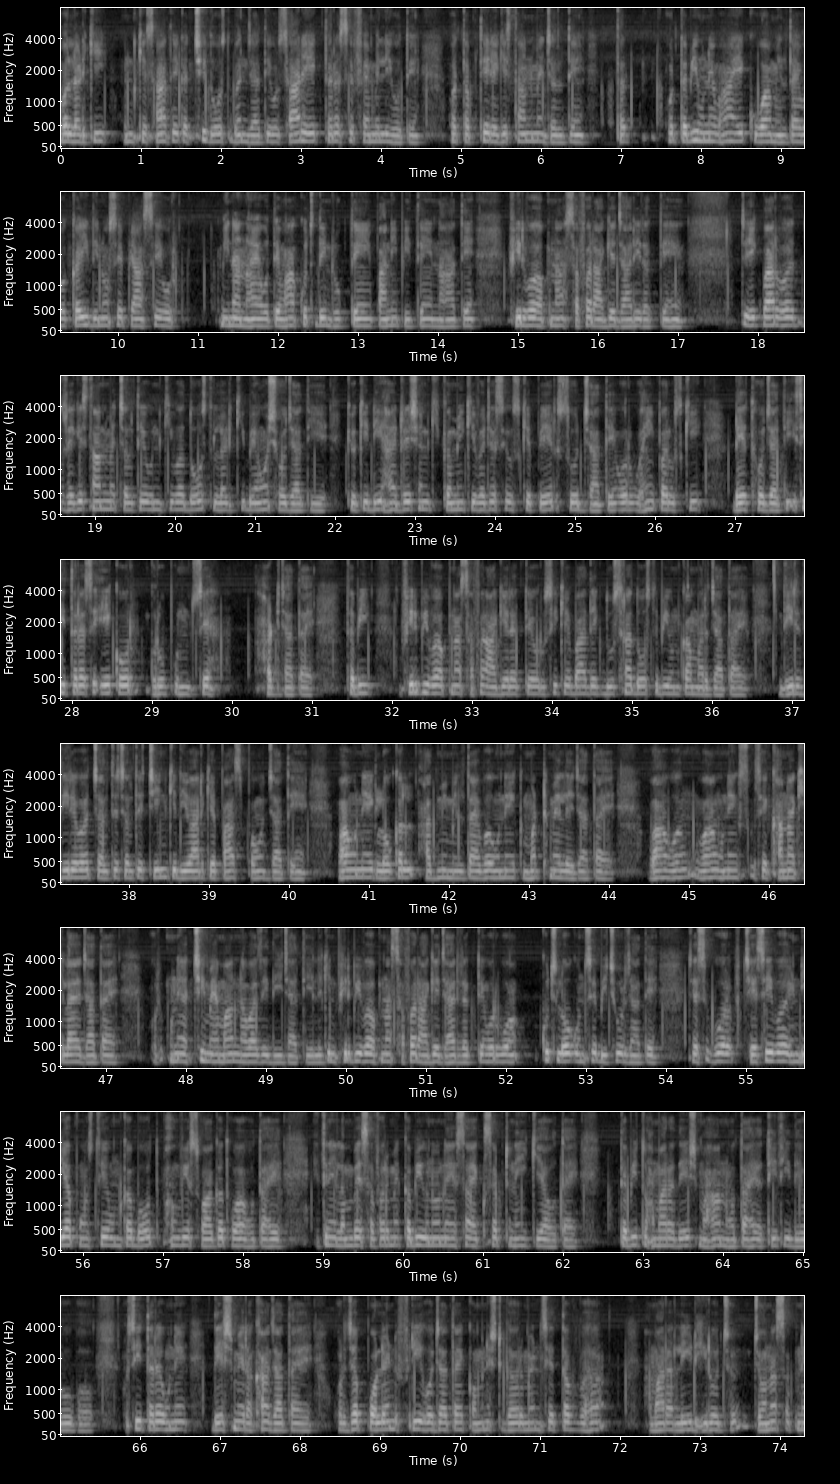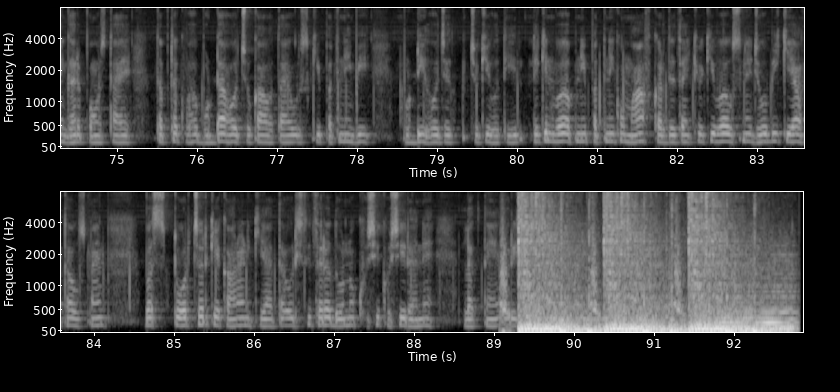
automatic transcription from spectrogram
वह लड़की उनके साथ एक अच्छी दोस्त बन जाती है और सारे एक तरह से फैमिली होते हैं वह तपते रेगिस्तान में जलते हैं तब, और तभी उन्हें वहाँ एक कुआ मिलता है, वह कई दिनों से प्यासे और बिना नहाए होते हैं वहाँ कुछ दिन रुकते हैं, पानी पीते हैं, नहाते हैं, फिर वह अपना सफ़र आगे जारी रखते हैं। एक बार वह रेगिस्तान में चलते उनकी वह दोस्त लड़की बेहोश हो जाती है, क्योंकि डिहाइड्रेशन की कमी की वजह से उसके पैर सूझ जाते हैं और वहीं पर उसकी डेथ हो जाती इसी तरह से एक और ग्रुप उनसे हट जाता है। तभी फिर भी वह अपना सफ़र आगे रखते हैं और उसी के बाद एक दूसरा दोस्त भी उनका मर जाता है। धीरे धीरे वह चलते चलते चीन की दीवार के पास पहुँच जाते हैं। वहाँ उन्हें एक लोकल आदमी मिलता है। वह उन्हें एक मठ में ले जाता है। वहाँ वह, वहाँ उन्हें उसे खाना खिलाया जाता है और उन्हें अच्छी मेहमान नवाजी दी जाती है। लेकिन फिर भी वह अपना सफ़र आगे जारी रखते हैं और वो कुछ लोग उनसे बिछुड़ जाते जैसे वो, जैसे ही वह इंडिया पहुँचते उनका बहुत भव्य स्वागत हुआ होता है। इतने लंबे सफ़र में कभी उन्होंने ऐसा एक्सेप्ट नहीं किया होता है। तभी तो हमारा देश महान होता है, अतिथि देवो भव। उसी तरह उन्हें देश में रखा जाता है। और जब पोलैंड फ्री हो जाता है कम्युनिस्ट गवर्नमेंट से तब वह हमारा लीड हीरो जोनस अपने घर पहुँचता है। तब तक वह बुढ़ा हो चुका होता है और उसकी पत्नी भी बुढ़ी हो चुकी होती है। लेकिन वह अपनी पत्नी को माफ़ कर देता है, क्योंकि वह उसने जो भी किया था उस टाइम बस टॉर्चर के कारण किया था और इसी तरह दोनों खुशी खुशी रहने लगते हैं और इसी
